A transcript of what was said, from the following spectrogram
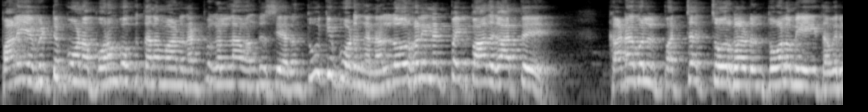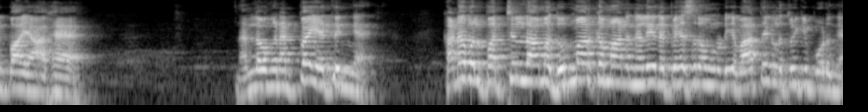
பழைய விட்டு போன புறம்போக்குத்தனமான நட்புகள்லாம் வந்து சேரும். தூக்கி போடுங்க. நல்லோர்களின் நட்பை பாதுகாத்து. கடவுள் பற்றற்றோர்களுடன் தோழமையை தவிர்ப்பாயாக. நல்லவங்க நட்பை ஏற்றுங்க கடவுள் பற்றில்லாமல் துர்மார்க்கமான நிலையில் பேசுகிறவங்களுடைய வார்த்தைகளை தூக்கி போடுங்க.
